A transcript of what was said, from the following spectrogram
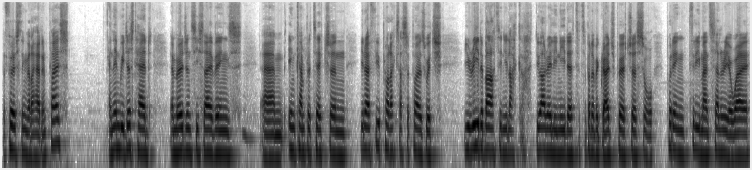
the first thing that I had in place, and then we just had emergency savings, um, income protection. You know, a few products, I suppose, which you read about and you're like, oh, do I really need it? It's a bit of a grudge purchase, or putting three months' salary away.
